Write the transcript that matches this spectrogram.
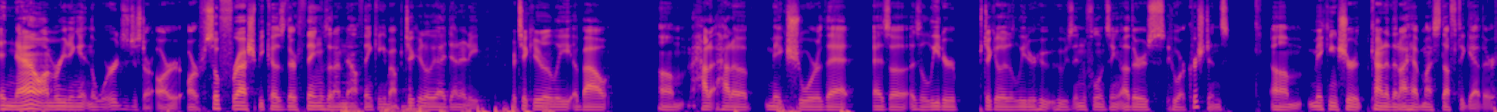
And now I'm reading it, and the words just are are are so fresh because they're things that I'm now thinking about, particularly identity, particularly about um, how to how to make sure that as a as a leader, particularly as a leader who who's influencing others who are Christians, um, making sure kind of that I have my stuff together,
